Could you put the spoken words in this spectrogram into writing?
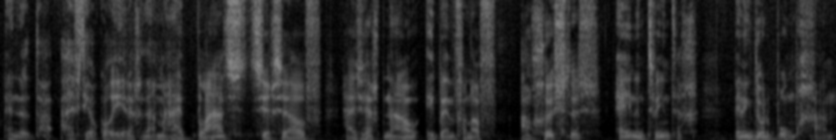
en dat heeft hij ook al eerder gedaan. Maar hij plaatst zichzelf. Hij zegt, nou, ik ben vanaf augustus 21 ben ik door de pomp gegaan.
